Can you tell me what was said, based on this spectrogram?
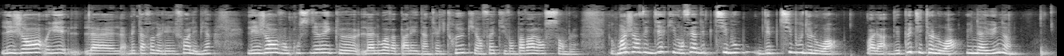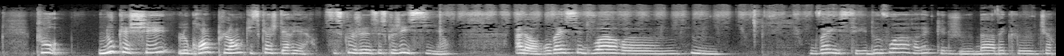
Les gens, vous voyez, la, la métaphore de l'éléphant, elle est bien. Les gens vont considérer que la loi va parler d'un tel truc et en fait, ils vont pas voir l'ensemble. Donc moi, j'ai envie de dire qu'ils vont faire des petits bouts, des petits bouts de loi voilà, des petites lois, une à une, pour nous cacher le grand plan qui se cache derrière. C'est ce que j'ai, ce que ici. Hein. Alors, on va essayer de voir. Euh, hmm. On va essayer de voir avec quel jeu. Bah, avec le, tiens,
